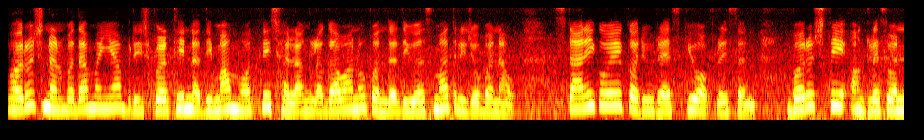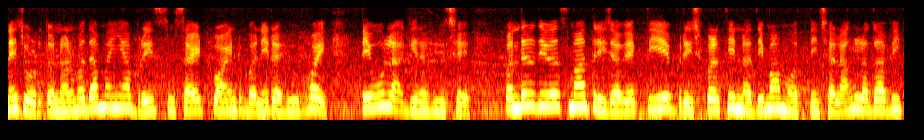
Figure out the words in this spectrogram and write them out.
ભરૂચ નર્મદા મૈયા બ્રિજ પરથી નદીમાં મોતની છલાંગ લગાવવાનો પંદર દિવસમાં ત્રીજો બનાવ. સ્થાનિકોએ કર્યું રેસ્ક્યુ ઓપરેશન. ભરૂચથી અંકલેશ્વરને જોડતો નર્મદા મૈયા બ્રિજ સુસાઇડ પોઈન્ટ બની રહ્યું હોય તેવું લાગી રહ્યું છે. પંદર દિવસમાં ત્રીજા વ્યક્તિએ બ્રિજ પરથી નદીમાં મોતની છલાંગ લગાવી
